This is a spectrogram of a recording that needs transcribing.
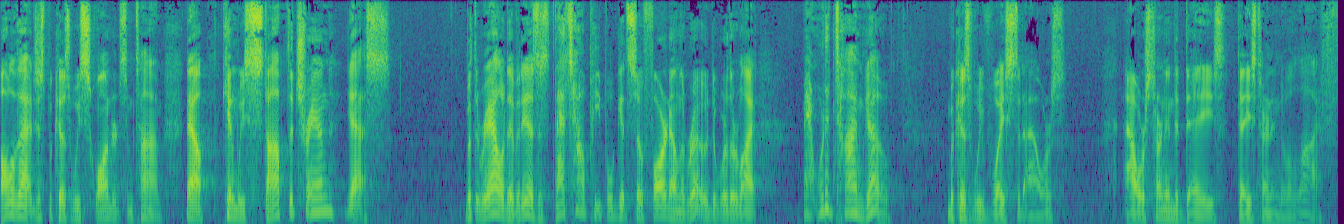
All of that just because we squandered some time. Now, can we stop the trend? Yes. But the reality of it is, is that's how people get so far down the road to where they're like, man, where did time go? Because we've wasted hours. Hours turn into days, days turn into a life.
